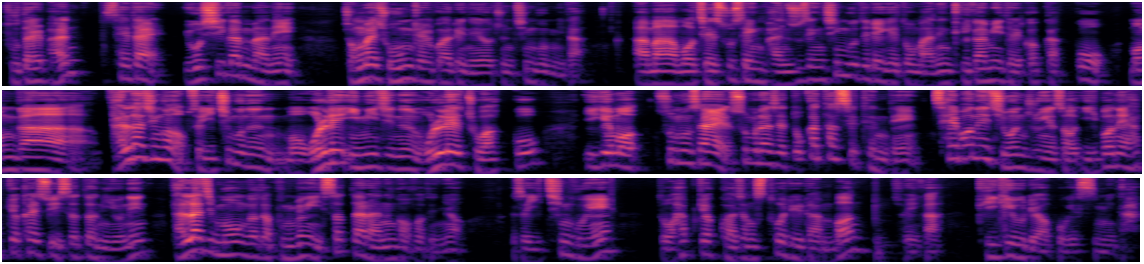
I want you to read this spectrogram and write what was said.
두 달 반, 세 달 요 시간 만에 정말 좋은 결과를 내어준 친구입니다. 아마 뭐 재수생, 반수생 친구들에게도 많은 귀감이 될 것 같고 뭔가 달라진 건 없어요. 이 친구는 뭐 원래 이미지는 원래 좋았고 이게 뭐 20살, 21살 똑같았을 텐데 세 번의 지원 중에서 이번에 합격할 수 있었던 이유는 달라진 무언가가 분명히 있었다라는 거거든요. 그래서 이 친구의 또 합격 과정 스토리를 한번 저희가 귀 기울여 보겠습니다.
